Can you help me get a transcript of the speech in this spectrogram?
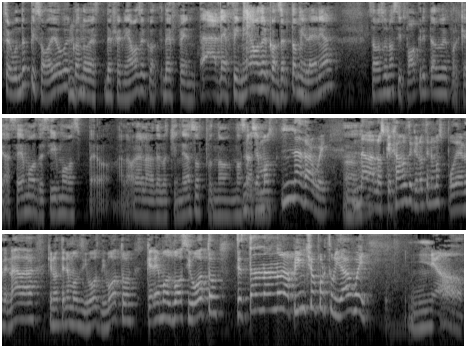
segundo episodio, güey, cuando definíamos el, defen- ah, definíamos el concepto millennial. Somos unos hipócritas, güey, porque hacemos, decimos, pero a la hora de, la- de los chingazos, pues no, no No hacemos nada, güey. Nada. Nos quejamos de que no tenemos poder de nada, que no tenemos ni voz ni voto. Queremos voz y voto. Te están dando la pinche oportunidad, güey. No.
